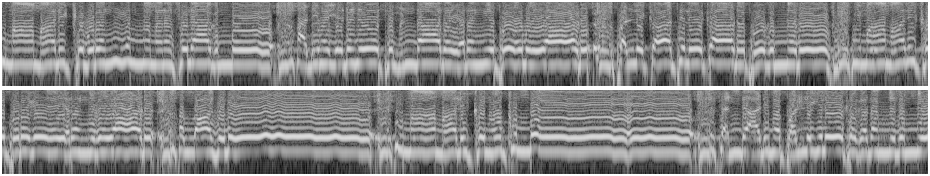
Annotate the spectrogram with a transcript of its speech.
ഇമാ മാലിക് ഉറങ്ങിയെന്ന് മനസ്സിലാകുമ്പോ അടിമ എഴുന്നേറ്റ് മിണ്ടാതെ ഇറങ്ങി പോവുകയാണ്. പള്ളിക്കാട്ടിലേക്കാട് പോകുന്നത്. ഇമാ മാലിക് പുറകെ ഇറങ്ങുകയാണ്. അള്ളാഹുവേ ഇമാമാലിക്ക് മാലിക് നോക്കുമ്പോ തന്റെ അടിമ പള്ളിയിലേക്ക് കടന്നു ചെന്നു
